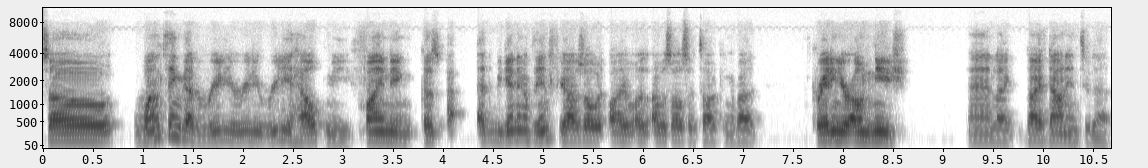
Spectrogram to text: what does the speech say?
so one thing that really, really, really helped me finding, because at the beginning of the interview, I was, always, I was also talking about creating your own niche, and like dive down into that.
